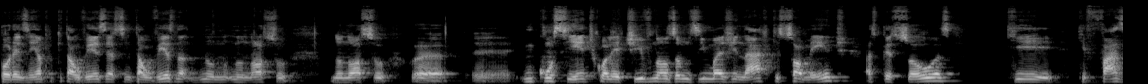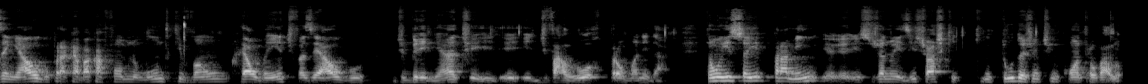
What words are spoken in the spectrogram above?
Por exemplo, que talvez assim, talvez no, no nosso no nosso uh, uh, inconsciente coletivo nós vamos imaginar que somente as pessoas que, que fazem algo para acabar com a fome no mundo que vão realmente fazer algo de brilhante e, e de valor para a humanidade. Então, isso aí, para mim, isso já não existe. Eu acho que, que, em tudo a gente encontra o valor.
